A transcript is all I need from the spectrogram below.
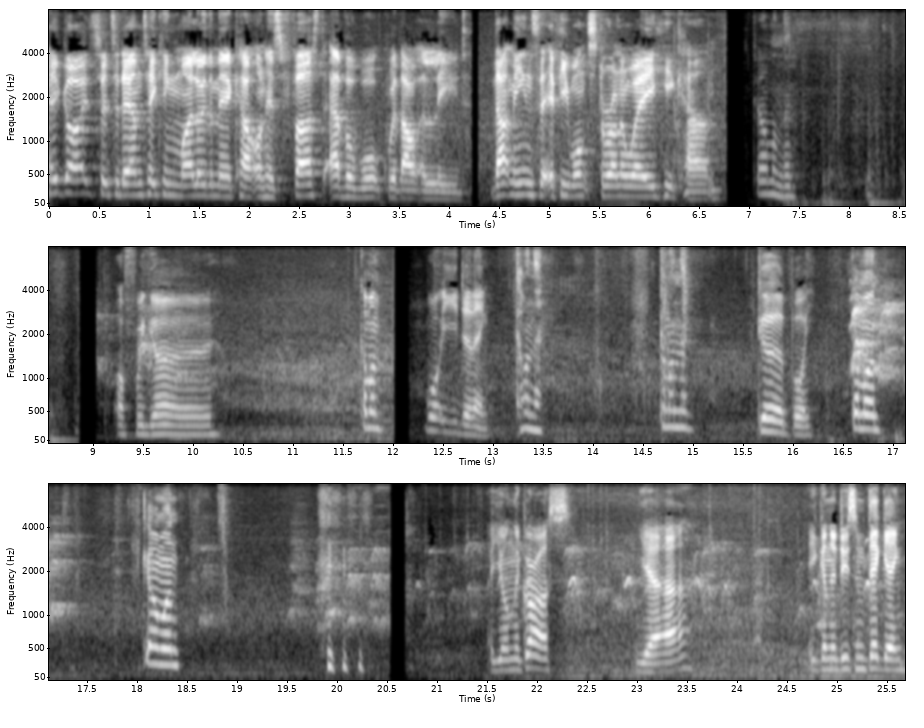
Hey guys, so today I'm taking Milo the meerkat on his first ever walk without a lead. That means that if he wants to run away, he can. Come on then. Off we go. Come on. What are you doing? Come on then. Come on then. Good boy. Come on. Come on. are you on the grass? Yeah. Are you gonna do some digging?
